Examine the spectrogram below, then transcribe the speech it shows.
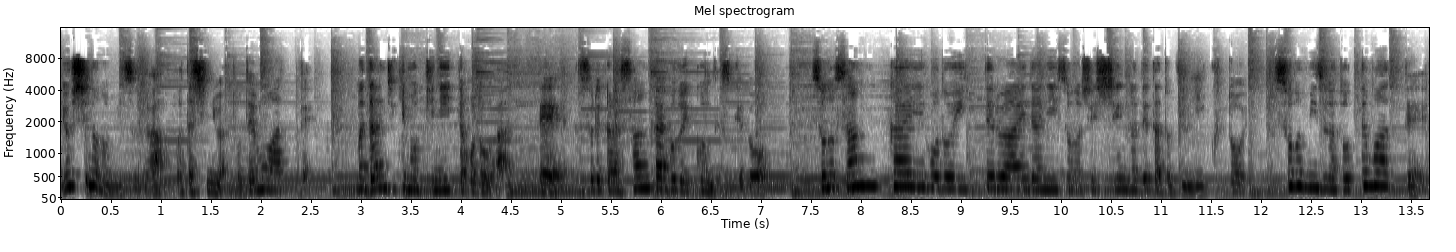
吉野の水が私にはとてもあって、まあ、断食も気に入ったことがあってそれから3回ほど行くんですけどその3回ほど行ってる間にその湿疹が出た時に行くとその水がとってもあって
